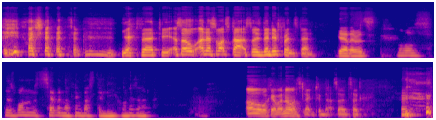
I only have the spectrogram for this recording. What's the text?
yeah, thirty. So, Anas, what's that? So, is the difference then? Yeah, there is. There's there's one with seven. I think that's the league one, isn't it? Oh, okay. Well, no one selected that, so it's okay.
